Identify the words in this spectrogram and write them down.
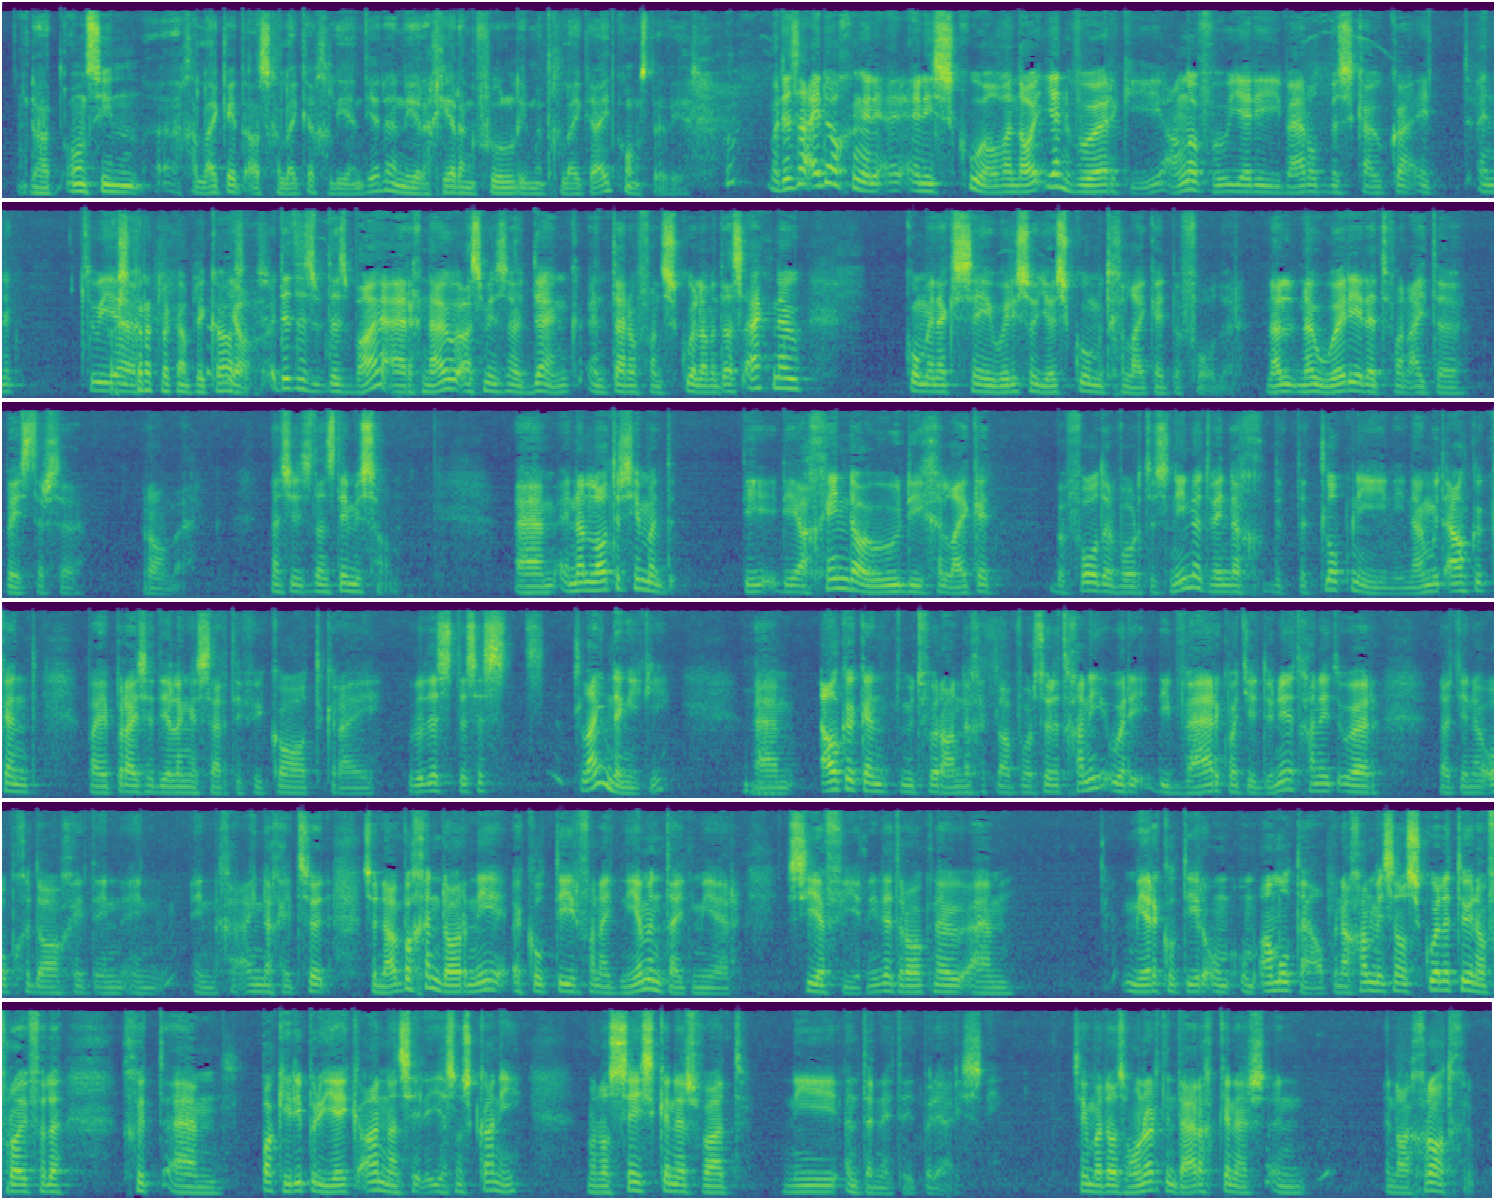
dat ons sien uh, gelykheid as gelyke geleenthede en die regering voel jy moet gelyke uitkomste wees. Maar dis 'n uitdaging in die, in die skool want daai een woordjie hang af hoe jy die wêreld beskou kan het eintlik twee verskriklike implikasies. Ja, dit is dis baie erg nou as mens nou dink in terme van skole want as ek nou kom en ek sê hoorie sou jou skool moet gelykheid bevorder. Nou nou hoor jy dit vanuit 'n westerse raamwerk. Dan sê dan stem jy saam. Ehm um, en dan later sê maar die die agenda hoe die gelykheid bevorder word is nie noodwendig dit, dit klop nie hier nie. Nou moet elke kind by 'n prysuitdeling 'n sertifikaat kry. Hoe dis dis is 'n klein dingetjie. Ehm um, elke kind moet voorhande geklap word. So dit gaan nie oor die, die werk wat jy doen nie, dit gaan net oor dat jy nou opgedaag het en en en geëindig het. So so nou begin daar nie 'n kultuur van uitnemendheid meer C4 nie. Dit raak nou ehm um, meer kultuur om om almal te help. En dan gaan mense na skole toe en dan vra jy vir hulle goed ehm um, pak hierdie projek aan dan sê hulle ja, ons kan nie. Maar ons ses kinders wat nie internet het by die huis nie. Sê maar daar's 130 kinders in in daai graadgroep.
